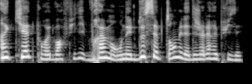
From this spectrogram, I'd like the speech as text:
inquiète pour Édouard Philippe. Vraiment, on est le 2 septembre, il a déjà l'air épuisé.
